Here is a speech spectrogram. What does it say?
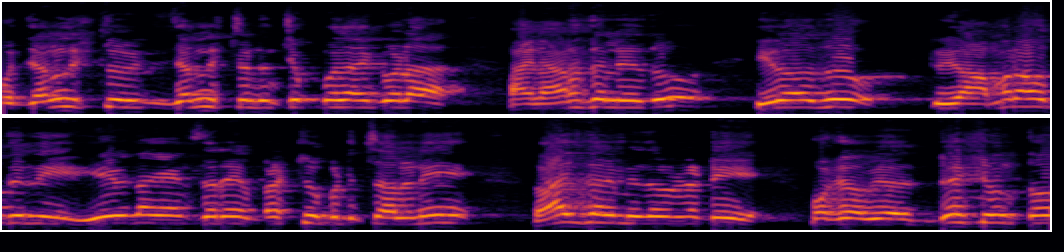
ఒక జర్నలిస్టు జర్నలిస్ట్ అని చెప్పుకోవడానికి కూడా ఆయన అర్హత లేదు. ఈరోజు ఈ అమరావతిని ఏ విధంగా అయినా సరే ప్రశ్నలు పట్టించాలని రాజధాని మీద ఉన్నటువంటి ఒక ద్వేషంతో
